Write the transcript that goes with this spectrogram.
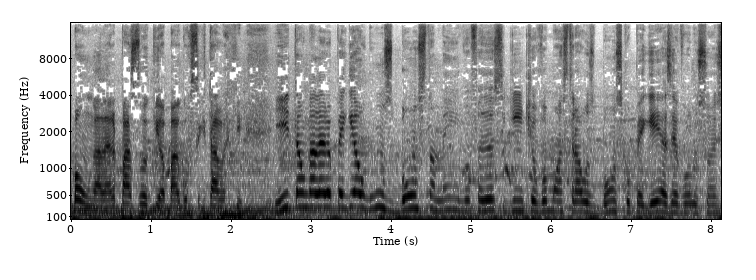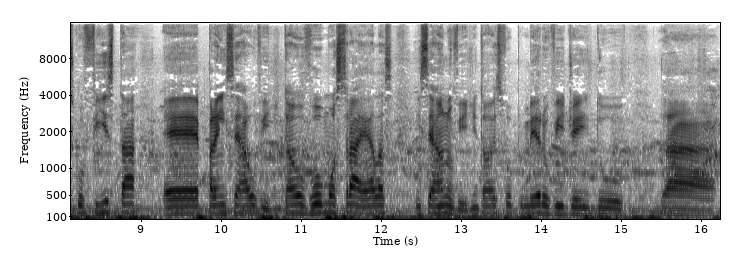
Bom, galera, passou aqui a bagunça que tava aqui. Então, galera, eu peguei alguns bons também. Vou fazer o seguinte, eu vou mostrar os bons que eu peguei, as evoluções que eu fiz, tá? É, para encerrar o vídeo. Então, eu vou mostrar elas encerrando o vídeo. Então, esse foi o primeiro vídeo aí do da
